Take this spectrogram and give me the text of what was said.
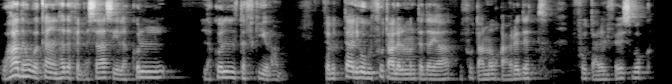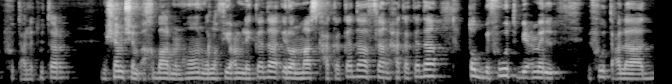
وهذا هو كان الهدف الأساسي لكل لكل تفكيرهم. فبالتالي هو بفوت على المنتديات بفوت على موقع Reddit بفوت على الفيسبوك بفوت على تويتر. بشمشم أخبار من هون والله في عملة كذا إيلون ماسك حكى كذا فلان حكى كذا طب بفوت بيعمل بفوت على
